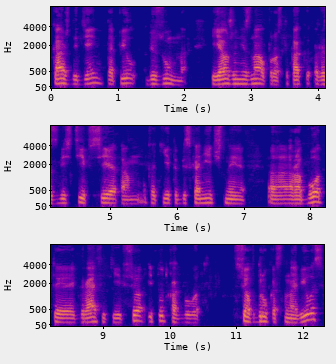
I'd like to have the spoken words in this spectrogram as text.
каждый день топил безумно. И я уже не знал просто, как развести все там какие-то бесконечные э, работы, графики и все. И тут как бы вот все вдруг остановилось,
